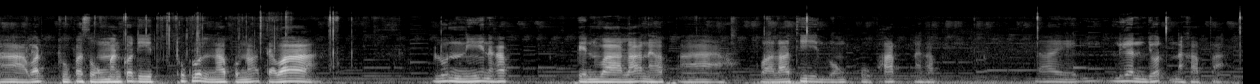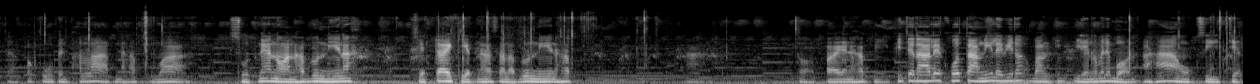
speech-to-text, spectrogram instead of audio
อ่าวัตถุประสงค์มันก็ดีทุกรุ่นนะครับผมเนาะแต่ว่ารุ่นนี้นะครับเป็นวาระนะครับอ่าวาระที่หลวงปู่พัดนะครับ ได้เลื่อนยศนะครับอะจากพระครูเป็นพระราชนะครับ ผมว่าสุดแน่นอนนะครับรุ่นนี้นะเก็บได้เก็บนะสำหรับรุ่นนี้นะครับต่อไปนะครับนี่พิจารณาเลขโค้ดตามนี้เลยพี่เนาะบางเหรียญก็ไม่ได้บอกอะห้าหกสี่เจ็ด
